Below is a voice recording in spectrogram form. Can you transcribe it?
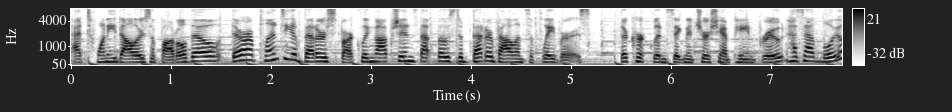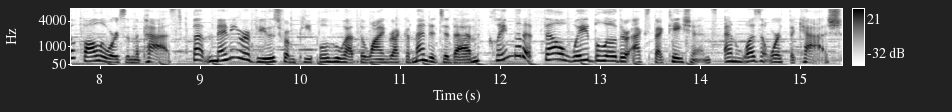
At $20 a bottle, though, there are plenty of better sparkling options that boast a better balance of flavors. The Kirkland Signature Champagne Brut has had loyal followers in the past, but many reviews from people who had the wine recommended to them claim that it fell way below their expectations and wasn't worth the cash.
